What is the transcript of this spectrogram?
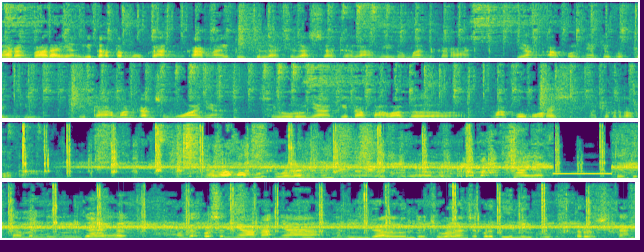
Barang-barang yang kita temukan karena itu jelas-jelas adalah minuman keras yang alkoholnya cukup tinggi, kita amankan semuanya. Seluruhnya kita bawa ke Mako Polres Mojokerto Kota. Sudah lama Bu jualan ini? anak saya itu sudah meninggal. Masa pesennya anaknya meninggal untuk jualan seperti ini Bu? Terus kan?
